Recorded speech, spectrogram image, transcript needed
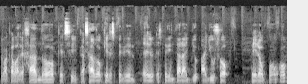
lo acaba dejando, que si Casado quiere eh, expedientar a Ayu- Ayuso, pero poco,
